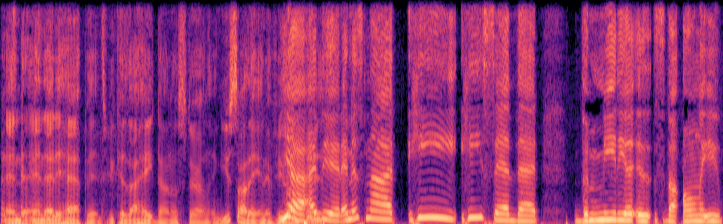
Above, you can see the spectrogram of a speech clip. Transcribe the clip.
And and that it happens because I hate Donald Sterling. You saw the interview. yeah, I did. And it's not he he said that the media is the only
